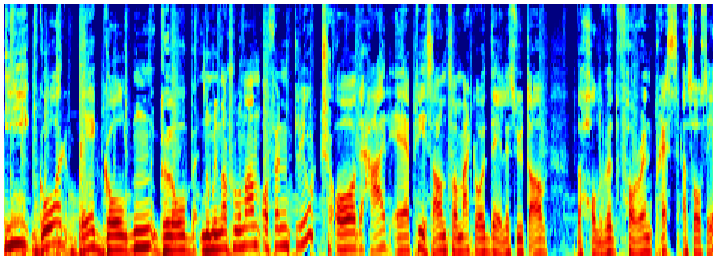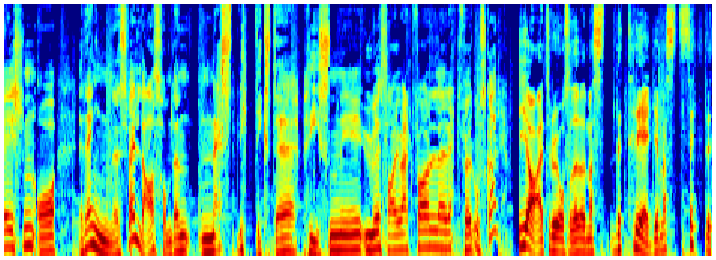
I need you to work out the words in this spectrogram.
I går ble Golden Globe-nominasjonene offentliggjort, og det her er prisene som hvert år deles ut av The Hollywood Foreign Press Association, og regnes vel da som den nest viktigste prisen i USA, i hvert fall, rett før Oscar? Ja, jeg tror også det er det, mest, det tredje mest sette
